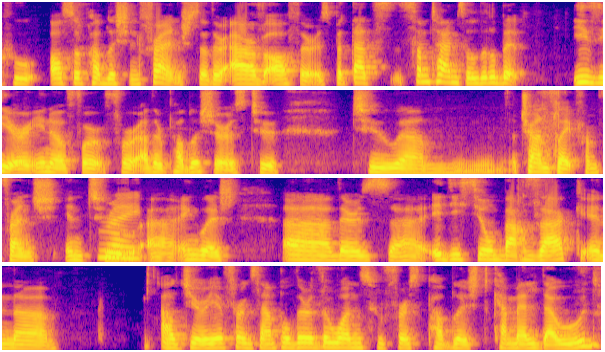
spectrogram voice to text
who also publish in French, so they're Arab authors. But that's sometimes a little bit easier, you know, for for other publishers to to um, translate from French into right. uh, English. Uh, there's uh, Édition Barzakh in uh, Algeria, for example. They're the ones who first published Kamel Daoud.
